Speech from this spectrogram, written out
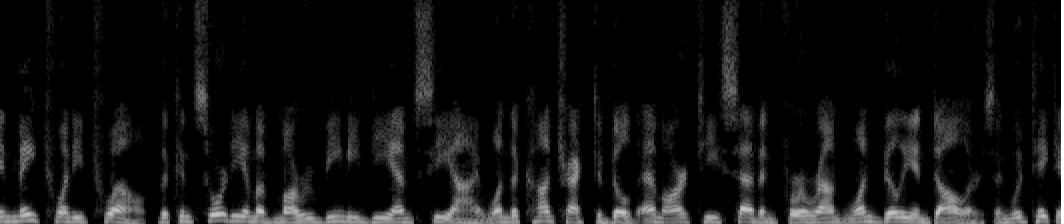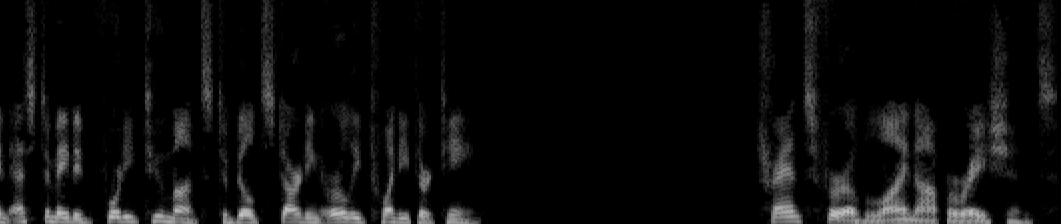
In May 2012, the consortium of Marubeni DMCI won the contract to build MRT-7 for around $1 billion and would take an estimated 42 months to build starting early 2013. Transfer of line operations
